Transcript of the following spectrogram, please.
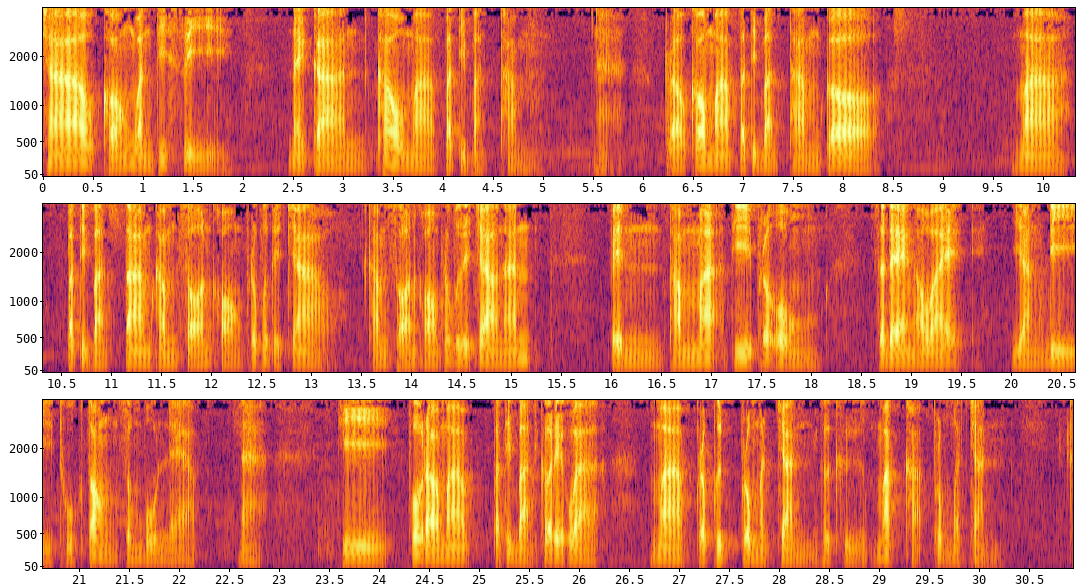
เช้าของวันที่สี่ในการเข้ามาปฏิบัติธรรม เราเข้ามาปฏิบัติธรรมก็มาปฏิบัติตามคำสอนของพระพุทธเจ้าคำสอนของพระพุทธเจ้านั้น เป็นธรรมะที่พระองค์แสดงเอาไว้อย่างดีถูกต้องสมบูรณ์แล้วนะที่พวกเรามาปฏิบัติก็เรียกว่า มาประพฤติพรหมจรรย์ก็คือมัคคะพรหมจรรย์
